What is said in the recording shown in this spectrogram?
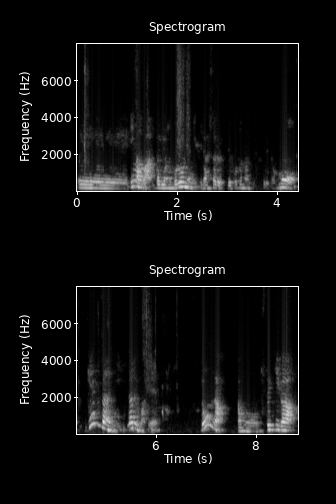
ー、今はイタリアのボローニャにいらっしゃるということなんですけれども、現在に至るまで、どんなあの奇跡が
